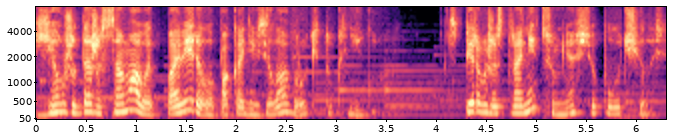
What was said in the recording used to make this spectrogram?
Я уже даже сама в это поверила, пока не взяла в руки ту книгу. С первой же страницы у меня все получилось.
